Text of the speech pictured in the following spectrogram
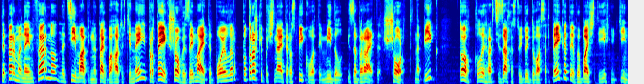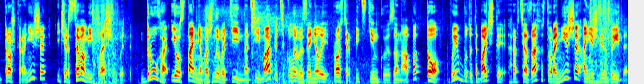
Тепер ми на інферно, на цій мапі не так багато тіней, проте якщо ви займаєте бойлер, потрошки починаєте розпікувати мідл і забираєте шорт на пік, то коли гравці захисту йдуть до вас ретейкати, ви бачите їхню тінь трошки раніше, і через це вам їх легше вбити. Друга і остання важлива тінь на цій мапі це коли ви зайняли простір під стінкою за напад, то ви будете бачити гравця захисту раніше, аніж він вийде.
